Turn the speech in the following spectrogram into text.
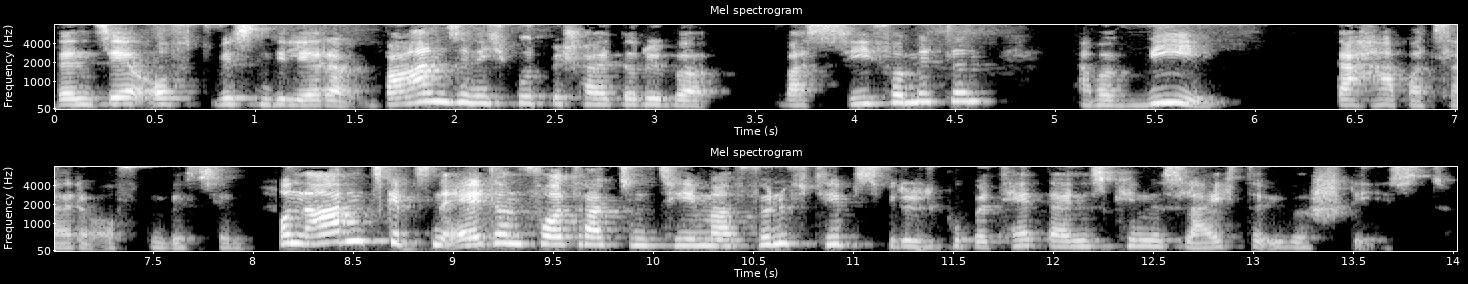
denn sehr oft wissen die Lehrer wahnsinnig gut Bescheid darüber, was sie vermitteln, aber wie da hapert es leider oft ein bisschen. Und abends gibt es einen Elternvortrag zum Thema fünf Tipps, wie du die Pubertät deines Kindes leichter überstehst.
